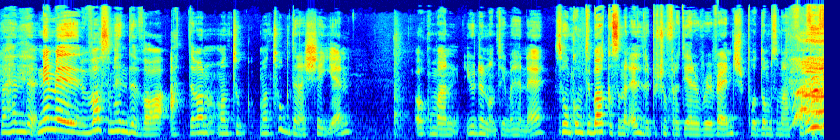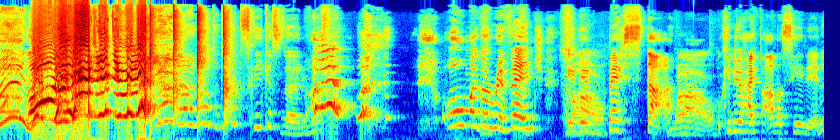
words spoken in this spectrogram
Vad hände? Nej men vad som hände var att det var, man, tog, man tog den här tjejen och man gjorde någonting med henne. Så hon kom tillbaka som en äldre person för att göra revenge på de som har Du får inte skrika sådär. Oh my god, Revenge är Wow. det bästa. Wow. Okej nu är jag hype på alla serier,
